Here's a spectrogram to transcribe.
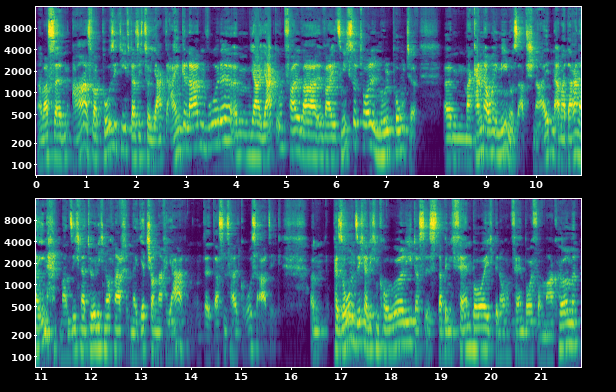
Was, ähm, A, es war positiv, dass ich zur Jagd eingeladen wurde. Ähm, ja, Jagdunfall war, war jetzt nicht so toll, null Punkte. Ähm, man kann da auch im Minus abschneiden, aber daran erinnert man sich natürlich noch nach, na, jetzt schon nach Jahren. Und äh, das ist halt großartig. Ähm, Personen sicherlich ein Cole Worley, das ist, da bin ich Fanboy. Ich bin auch ein Fanboy von Mark Herman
